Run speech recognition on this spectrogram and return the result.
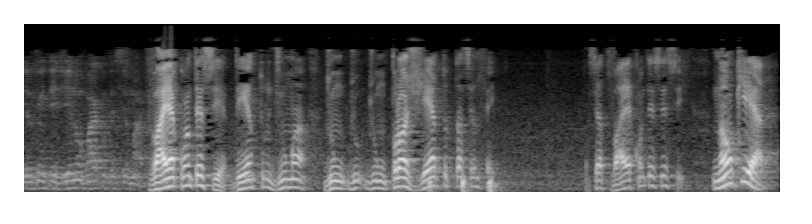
pelo que eu entendi, não vai acontecer mais. Vai acontecer, dentro de, uma, de, um, de um projeto que está sendo feito. Tá certo? Vai acontecer sim. Não o que era.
